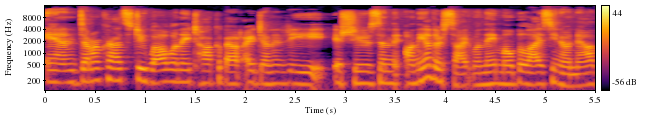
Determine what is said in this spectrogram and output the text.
And Democrats do well when they talk about identity issues and on the other side when they mobilize, you know, now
